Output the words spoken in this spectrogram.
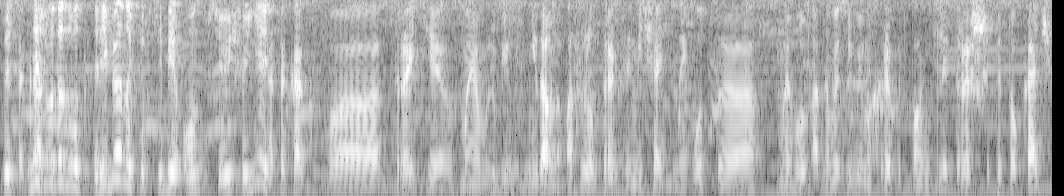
То есть, Так знаешь, как- вот этот вот ребенок-то в тебе, он все еще есть. Это как в э, треке в моем любимом... Недавно послушал трек замечательный от э, моего одного из любимых рэп-исполнителей Трэш Шапито Кач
